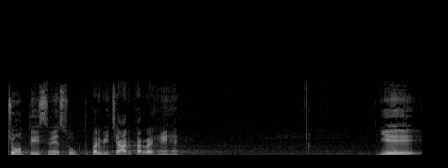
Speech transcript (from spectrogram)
चौंतीसवें सूक्त पर विचार कर रहे हैं ये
